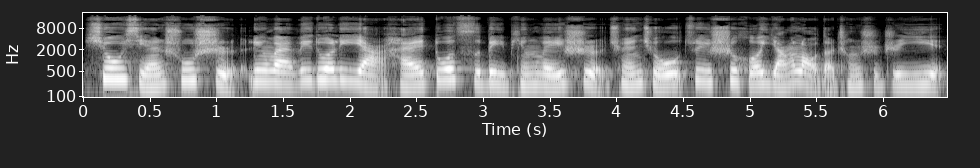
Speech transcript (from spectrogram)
休闲舒适。另外，维多利亚还多次被评为是全球最适合养老的城市之一。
